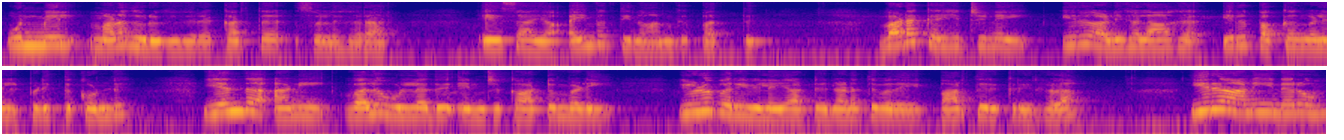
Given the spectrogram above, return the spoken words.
உன்மேல் மனதுருகுகிற கர்த்தர் சொல்லுகிறார். ஏசாயா ஐம்பத்தி நான்கு பத்து. வடக்கயிற்றினை இரு அணிகளாக இரு பக்கங்களில் பிடித்துக்கொண்டு எந்த அணி வலு உள்ளது என்று காட்டும்படி இழுபறி விளையாட்டு நடத்துவதை பார்த்திருக்கிறீர்களா? இரு அணியினரும்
